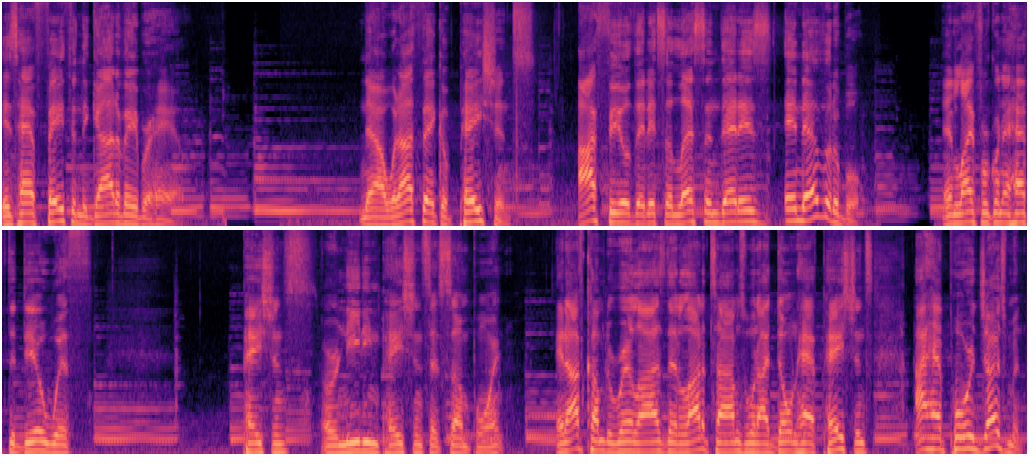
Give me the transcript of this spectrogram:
is have faith in the God of Abraham. Now, when I think of patience, I feel that it's a lesson that is inevitable. In life, we're going to have to deal with patience or needing patience at some point. And I've come to realize that a lot of times when I don't have patience, I have poor judgment.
